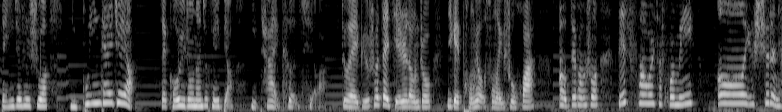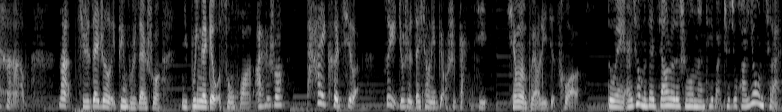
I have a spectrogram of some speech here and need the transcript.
本意就是说你不应该这样。在口语中呢，就可以表你太客气了。对，比如说在节日当中，你给朋友送了一束花， 哦，对方说 These flowers are for me. Oh, you shouldn't have. 那其实在这里并不是在说你不应该给我送花，而是说太客气了。所以就是在向你表示感激，千万不要理解错了。对，而且我们在交流的时候呢，可以把这句话用起来。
